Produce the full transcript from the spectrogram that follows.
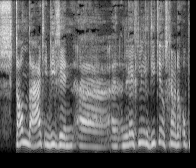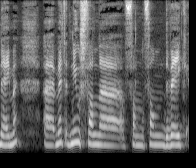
standaard, in die zin eh, een, een reguliere details gaan we er opnemen. Eh, met het nieuws van, eh, van, van de week,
